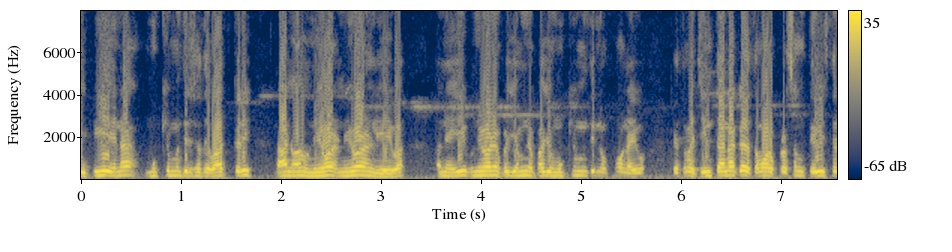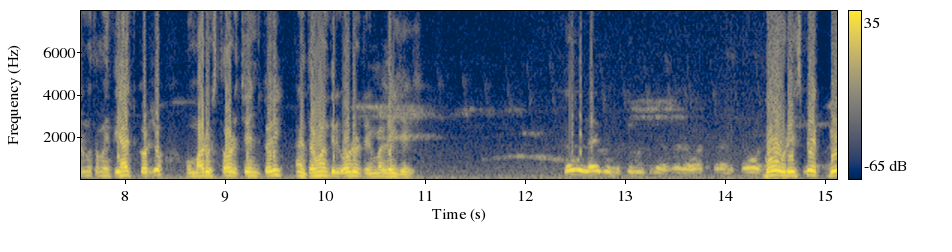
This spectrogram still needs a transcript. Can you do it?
એ પીએ એના મુખ્યમંત્રી સાથે વાત કરી આનું આનું નિવારણ લઈ આવ્યા. અને એ નિવારણ પછી અમને પાછો મુખ્યમંત્રીનો ફોન આવ્યો કે, તમે ચિંતા ના કરો, તમારો પ્રસંગ ત્રેવીસ તારીખ તમે ત્યાં જ કરજો. હું મારું સ્થળ ચેન્જ કરી અને ધર્મંત્રી ઓડિટોરિયમમાં લઈ જઈશ. કેવું લાગ્યું મુખ્યમંત્રી વાત કરવાની? બહુ રિસ્પેક્ટ બે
